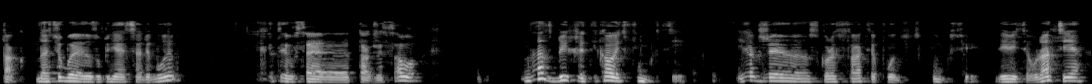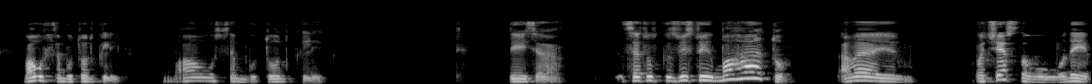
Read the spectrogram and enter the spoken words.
Так, на цьому зупинятися не будемо. Це все так же само. Нас більше цікавить функції. Як же скористатися функцією? Дивіться, у нас є маус бутон клік. Маус бутон клік. Дивіться, це тут, звісно, їх багато, але по-чесному вони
